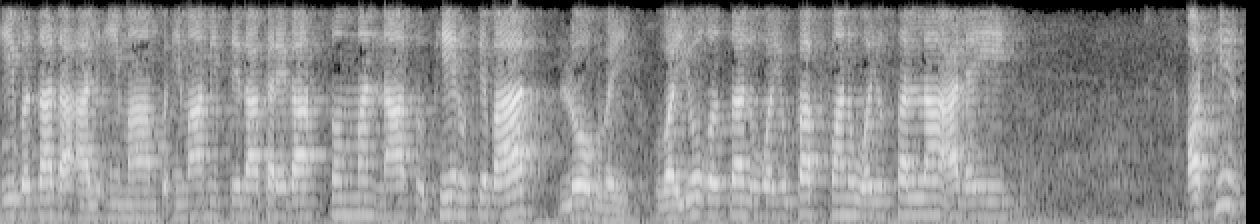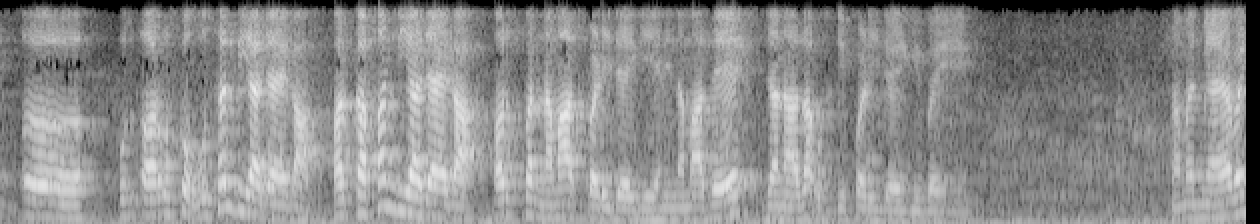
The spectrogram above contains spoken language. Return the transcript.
ابتدا الامام، تو امام ابتدا کرے گا سمن ناسو پھر اس کے بعد لوگ بھائی ویغسل ویکفن ویصلى علیہ اور پھر اور اس کو غسل دیا جائے گا، اور کفن دیا جائے گا، اور اس پر نماز پڑھی جائے گی یعنی نماز جنازہ اس کی پڑھی جائے گی بھائی۔ سمجھ میں آیا بھائی؟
